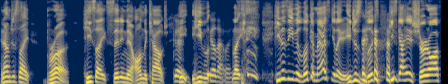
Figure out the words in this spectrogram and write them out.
And I'm just like, bruh, he's like sitting there on the couch. Good. He he feel that way. like he doesn't even look emasculated. He just looks. he's got his shirt off.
